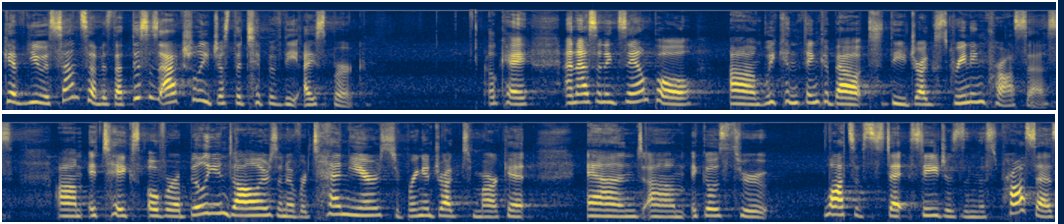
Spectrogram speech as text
give you a sense of is that this is actually just the tip of the iceberg. Okay, and as an example, um, we can think about the drug screening process. Um, it takes over a billion dollars and over 10 years to bring a drug to market, and um, it goes through lots of st stages in this process,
